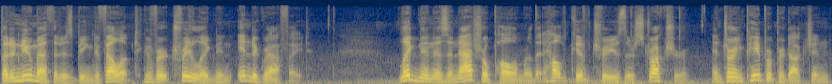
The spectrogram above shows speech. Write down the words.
but a new method is being developed to convert tree lignin into graphite. Lignin is a natural polymer that helps give trees their structure, and during paper production,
